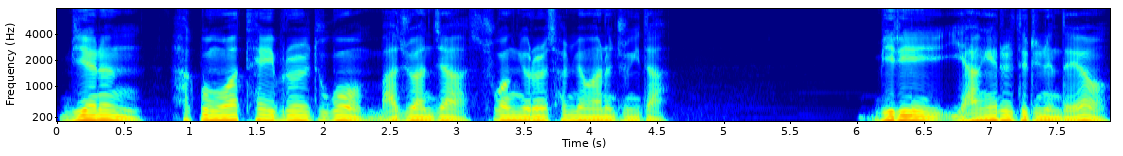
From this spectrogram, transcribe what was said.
미애는 학부모와 테이블을 두고 마주 앉아 수강료를 설명하는 중이다. 미리 양해를 드리는데요.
